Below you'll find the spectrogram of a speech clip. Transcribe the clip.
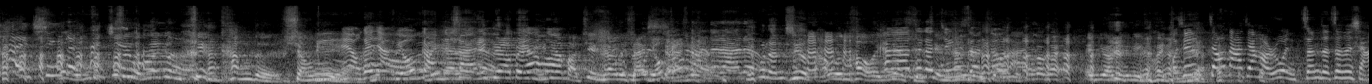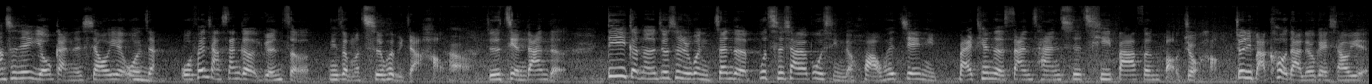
太清淡，太健康。所以我们要用健康的宵夜。没有，我跟你讲，有感的来了。一定要把健康的来，有感的来了。你不能只有打问号。看到这个精神都来。快快快，Angelababy，快！我先教大家哈，如果你真的真的想要吃些有感的宵夜，我讲，我分享三个原则，你怎么吃会比较好？好，就是简单的。第一个呢，就是如果你真的不吃宵夜不行的话，我会建议你白天的三餐吃七八分饱就好，就你把扣打留给宵夜，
